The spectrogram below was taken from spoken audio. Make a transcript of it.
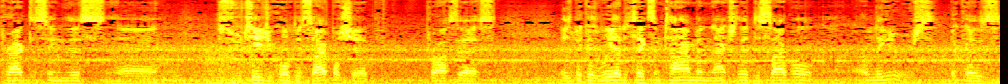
practicing this uh, strategical discipleship process is because we had to take some time and actually disciple our leaders because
